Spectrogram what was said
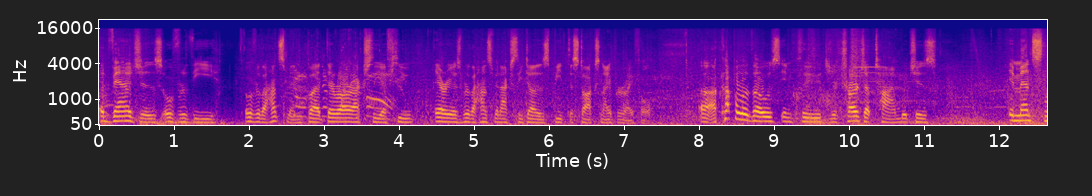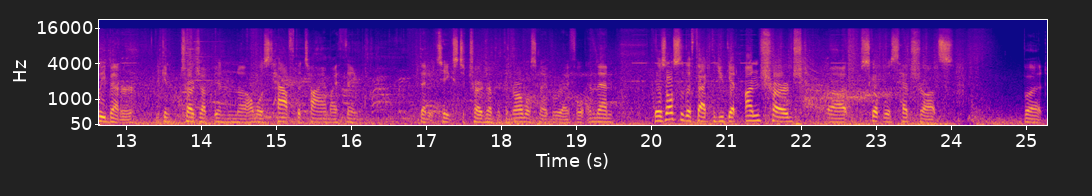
advantages over the over the huntsman, but there are actually a few areas where the huntsman actually does beat the stock sniper rifle. Uh, a couple of those include your charge up time, which is immensely better. You can charge up in uh, almost half the time, I think, that it takes to charge up with the normal sniper rifle. And then there's also the fact that you get uncharged uh, scopeless headshots, but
